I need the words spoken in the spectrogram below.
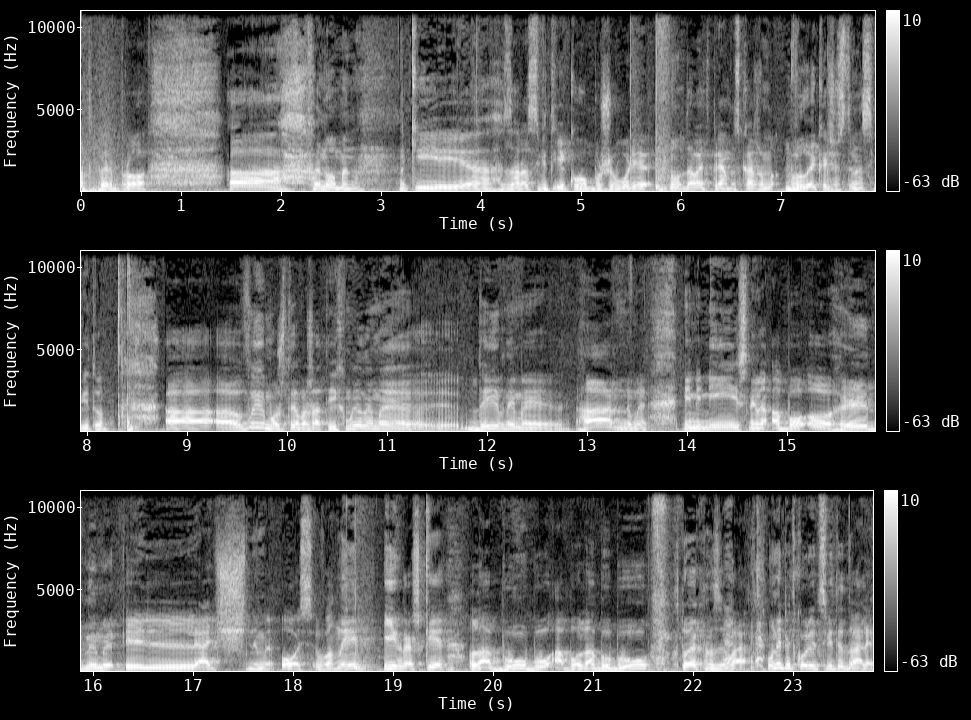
а тепер про е, феномен, який е, зараз від якого божеволі, ну давайте прямо скажемо, велика частина світу. Ви можете вважати їх милими, дивними, гарними, мімімішними або огидними і лячними. Ось вони, іграшки лабубу або лабубу, хто як називає. Вони підкорюють світ і далі.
